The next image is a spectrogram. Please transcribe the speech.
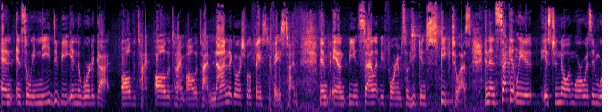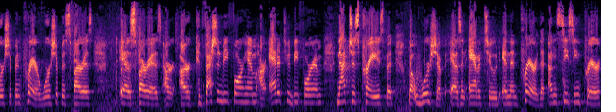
And and so we need to be in the Word of God all the time, all the time, all the time. Non-negotiable face-to-face time, and and being silent before Him so He can speak to us. And then secondly is to know Him more was in worship and prayer. Worship as far as as far as our, our confession before him our attitude before him not just praise but but worship as an attitude and then prayer that unceasing prayer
